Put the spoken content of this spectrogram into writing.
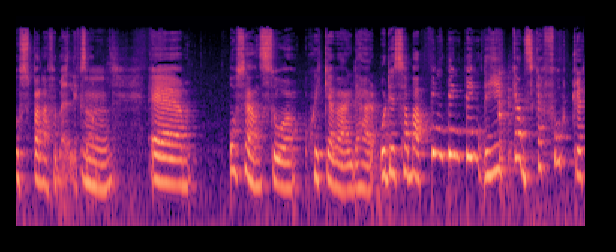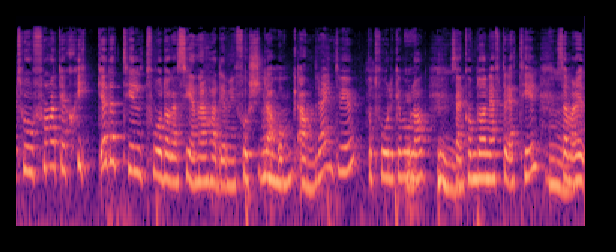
usparna för mig. Liksom. Eh, och sen så skickade jag iväg det här och det sa bara ping, ping, ping. Det gick ganska fort. Jag tror från att jag skickade till två dagar senare hade jag min första och andra intervju på två olika bolag. Sen kom dagen efter ett till. Sen var det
